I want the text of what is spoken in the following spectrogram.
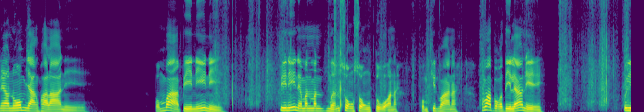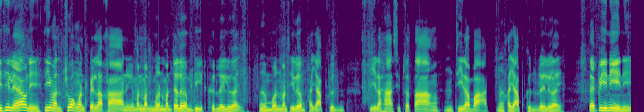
แนวโน้มยางพารานี่ ผมว่าปีนี้นี่ ปีนี้เนี่ยมันมันเหมือนทรงทรงตัวนะ ผมคิดว่านะ เพราะว่าปกติแล้วนี่ ปีที่แล้วนี่ ที่มันช่วงมันเป็นราคานี่มันมันเหมือนมันจะเริ่มดีดขึ้นเรื่อยๆเออมันมันสิเริ่มขยับขึ้น ทีละห้าสิบสตางค์ทีละบาทเออขยับขึ้นเรื่อยๆ แต่ปีนี้นี่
